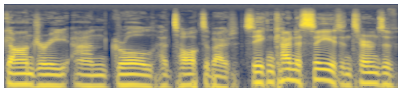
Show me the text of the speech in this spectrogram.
Gondry and Grohl had talked about. So you can kind of see it in terms of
